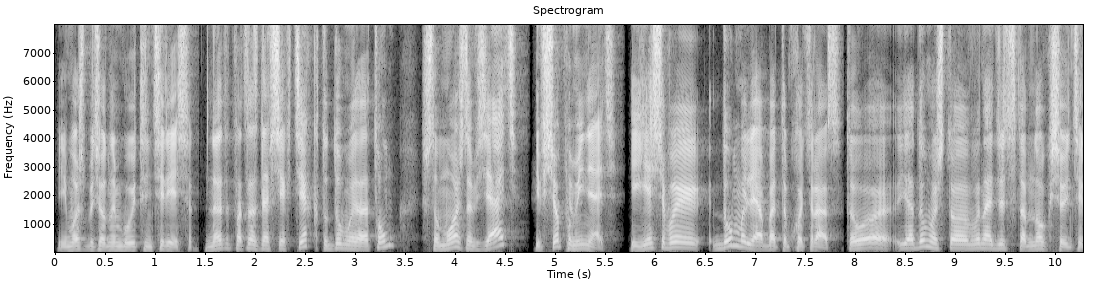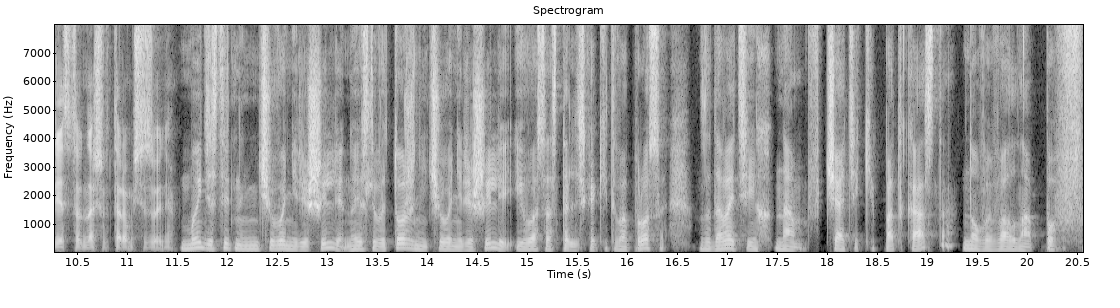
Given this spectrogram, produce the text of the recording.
и, может быть, он им будет интересен. Но этот подкаст для всех тех, кто думает о том, что можно взять и все поменять. И если вы думали об этом хоть раз, то я думаю, что вы найдете там много всего интересного в нашем втором сезоне. Мы действительно ничего не решили, но если вы тоже ничего не решили и у вас остались какие-то вопросы, задавайте их нам в чатике подкаста «Новая волна ПФ»,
